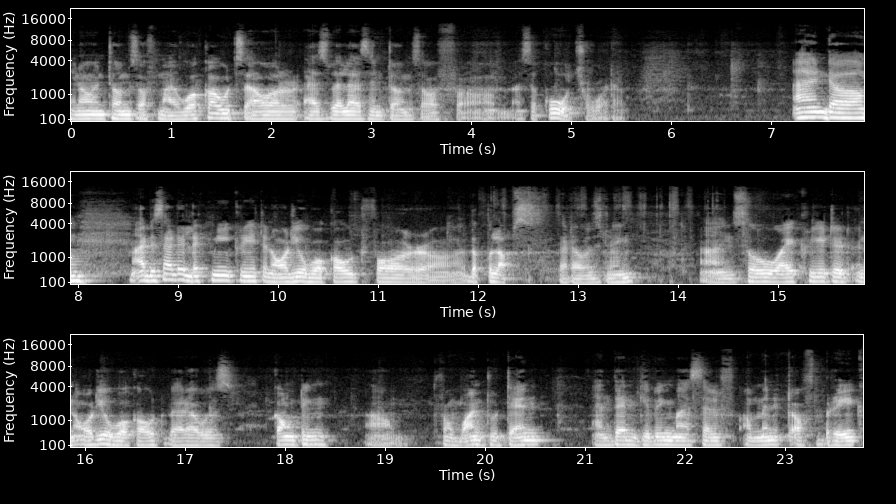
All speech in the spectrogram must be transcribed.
you know in terms of my workouts or as well as in terms of um, as a coach or whatever and um, i decided let me create an audio workout for uh, the pull-ups that i was doing and so i created an audio workout where i was counting um, from 1 to 10 and then giving myself a minute of break.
